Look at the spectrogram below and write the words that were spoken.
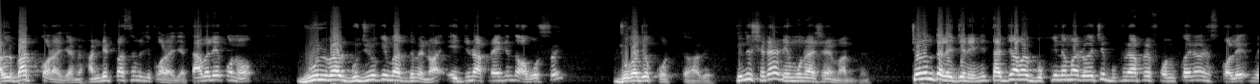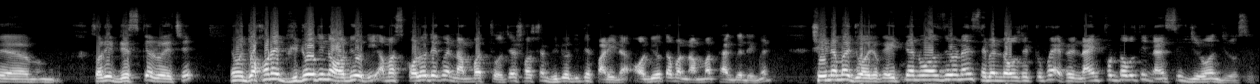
আলবাদ করা যায় হান্ড্রেড পার্সেন্ট যদি করা যায়, তাহলে কোনো ভুলভাল বুজরুকির মাধ্যমে নয়। এই জন্য আপনাকে কিন্তু অবশ্যই যোগাযোগ করতে হবে। কিন্তু সেটা রেমুনারেশনের মাধ্যমে। চলুন তাহলে জেনে নিই। তার জন্য আমার বুকিং নাম্বার রয়েছে। বুকিং নাম্বার ফোন করে নেবেন স্কলে সরি ডেস্কে রয়েছে। এবং যখন এই ভিডিও দিন অডিও দিই, আমার স্কলে দেখবেন নাম্বার চলছে। সবসময় ভিডিও দিতে পারি না। অডিওতে আমার নাম্বার থাকবে, দেখবেন। সেই নাম্বারে যোগাযোগ। Eight nine one zero nine seven double three two five nine four double three nine six zero one zero six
